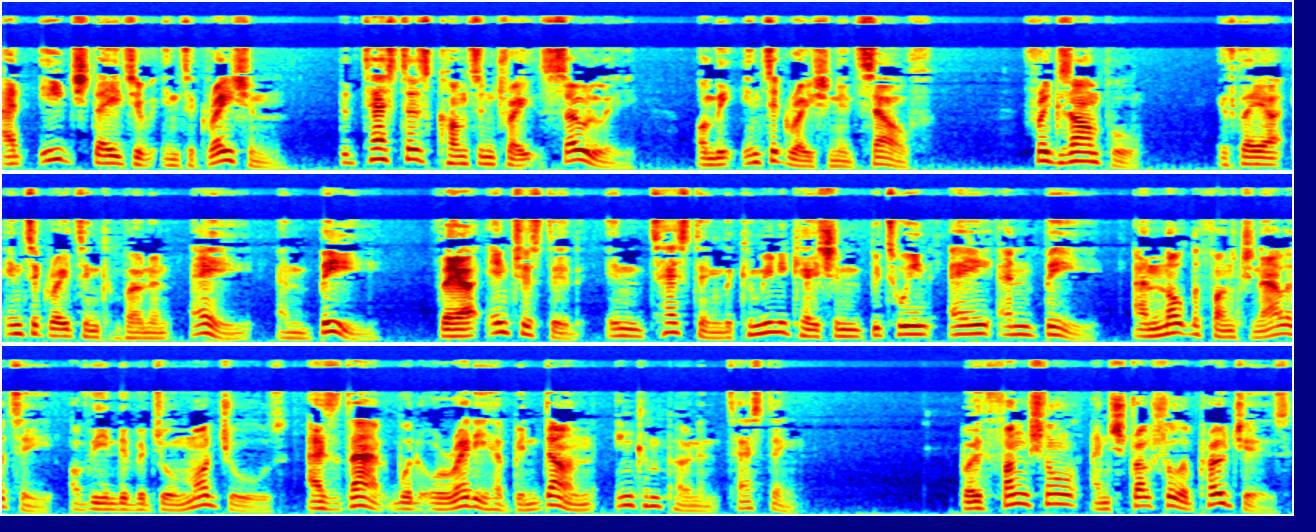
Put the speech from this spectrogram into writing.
At each stage of integration, the testers concentrate solely on the integration itself. For example, if they are integrating component A and B, they are interested in testing the communication between A and B and not the functionality of the individual modules as that would already have been done in component testing. Both functional and structural approaches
